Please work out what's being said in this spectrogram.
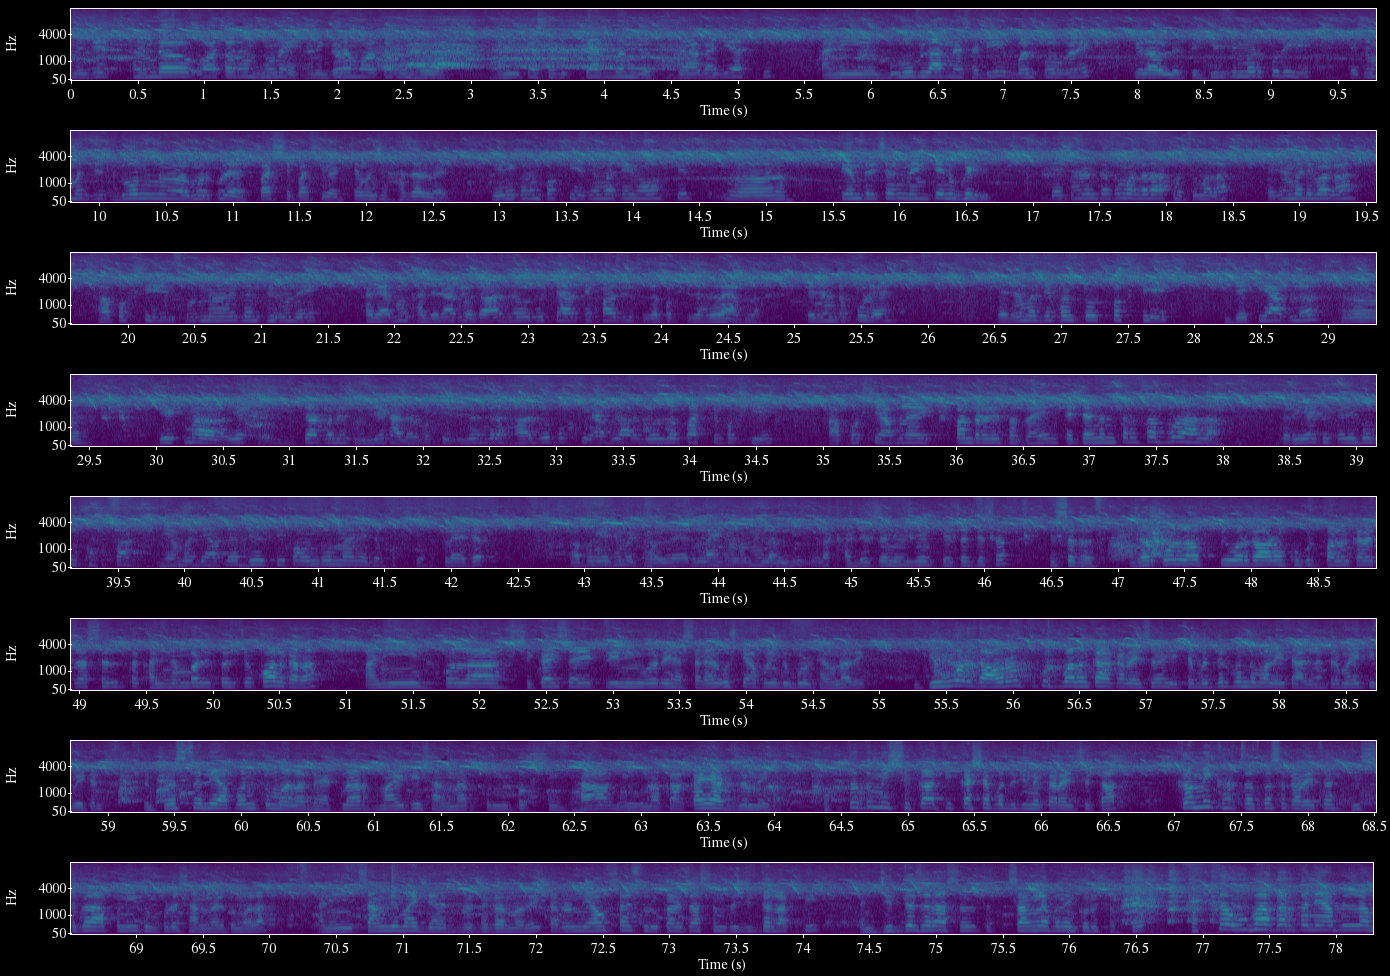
म्हणजे थंड वातावरण होऊ नये आणि गरम वातावरण हवा. आणि त्यासाठी पॅक बंद जागा जी असते आणि भूब लागण्यासाठी बल्ब वगैरे ते लावले होते. ही जी मरकुरी आहे त्याच्यामध्ये दोन मरकुरी आहेत. पाचशे पाचशे वॅटच्या म्हणजे हजार वॅट. जेणेकरून पक्षी याच्यामध्ये व्यवस्थित टेम्परेचर मेंटेन होईल. त्याच्यानंतर तुम्हाला दाखवतो तुम्हाला. त्याच्यामध्ये बघा हा पक्षी पूर्ण एकदम फिरून आहे. खाली आपण खाली टाकलो होतं. आज जवळजवळ चार ते पाच दिवसाचा पक्षी झालेला आहे आपला. त्याच्यानंतर पुढे त्याच्यामध्ये पण तोच पक्षी आहे जे की आपलं एक मा एक चार पाच दिवस म्हणजे एक हजार पक्षी त्याच्यानंतर हा जो पक्षी आपला जवळजवळ पाचशे पक्षी आहे. हा पक्षी आपला एक पंधरा दिवसाचा आहे. त्याच्यानंतरचा पुढं आला. तर या ठिकाणी बघू शकता यामध्ये आपल्या दीड ते पाऊन दोन महिन्याचा पक्षी आपल्या याच्यात. आपण याच्यामध्ये ठेवलं आहे लाइट वगैरे नाही लावली याला खाद्याचं नियोजन त्याचं त्याचं हे सगळं. जर कोणाला प्युअर गावरान कुक्कुटपालन करायचं असेल तर खाली नंबर देतो. तिथे कॉल करा. आणि कोणाला शिकायचं आहे ट्रेनिंग वगैरे ह्या सगळ्या गोष्टी आपण इथं पुढे ठेवणार आहे. प्युअर गावरान कुक्कुटपालन का करायचं? याच्याबद्दल पण तुम्हाला इथे आल्यानंतर माहिती भेटेल. आणि पर्सनली आपण तुम्हाला भेटणार माहिती सांगणार. तुम्ही पक्षी घ्या घेऊ नका. काही अडचण नाही. फक्त तुम्ही शिका की कशा पद्धतीने करायचं का? कमी खर्चात कसं करायचं हे सगळं आपण इथून पुढे सांगणार आहे तुम्हाला. आणि चांगली माहिती देण्याचा प्रयत्न करणार आहे. कारण व्यवसाय सुरू करायचा असेल तर जिद्द लागते. आणि जिद्द जर असेल तर चांगल्या पद्धतीने करू शकतो. फक्त उभा करताना आपल्याला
